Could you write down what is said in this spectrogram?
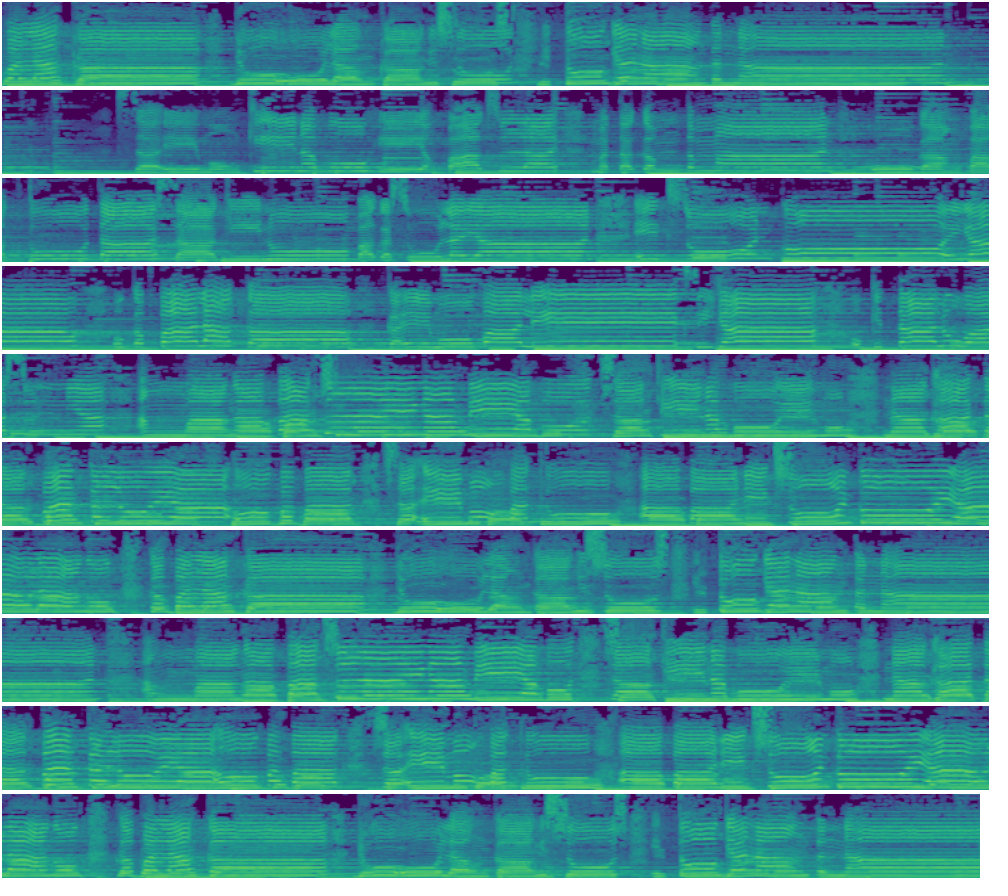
balaka Duulang kang Isus Itugan ang tanan. Sa imong kinabuhi Ang pagsulay Matagamtaman Ugang pagtuta Sa ginoo Pagasulayan Iksulang sa imong pagtuo apanig suon balaka Duulang kang Isus. Itugyan ang tanan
